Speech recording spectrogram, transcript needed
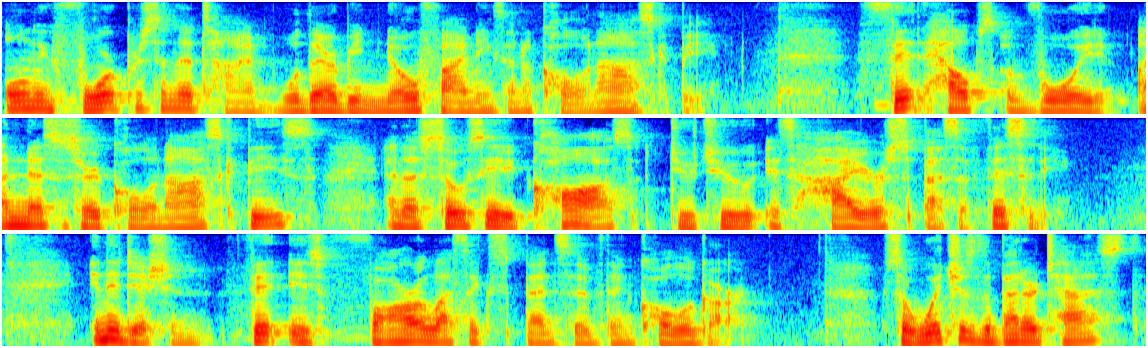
only 4% of the time will there be no findings in a colonoscopy. FIT helps avoid unnecessary colonoscopies and associated costs due to its higher specificity. In addition, FIT is far less expensive than Cologuard. So which is the better test?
